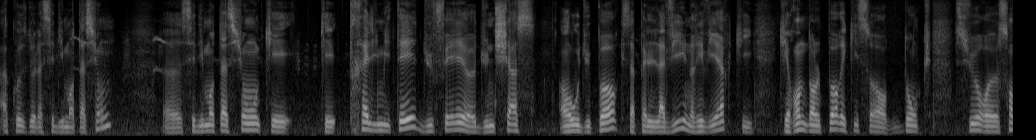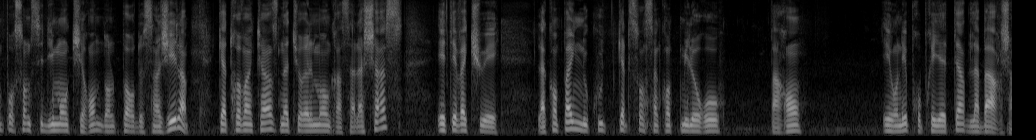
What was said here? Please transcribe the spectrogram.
à cause de la sédimentation. sédimentation qui est très limité du fait euh, d'une chasse en haut du port qui s'appelle la Vie, une rivière qui, rentre dans le port et qui sort. Donc sur 100% euh, de sédiments qui rentrent dans le port de Saint-Gilles, 95 naturellement grâce à la chasse est évacué. La campagne nous coûte 450 000 euros par an et on est propriétaire de la barge.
